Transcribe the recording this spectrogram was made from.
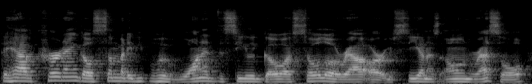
They have Kurt Angle, somebody people have wanted to see go a solo route or see on his own wrestle.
